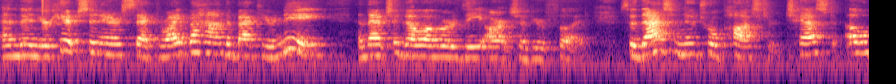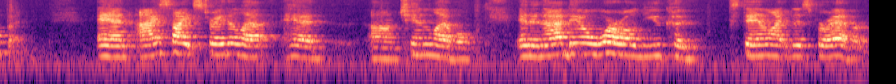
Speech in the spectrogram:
And then your hips should intersect right behind the back of your knee, and that should go over the arch of your foot. So that's neutral posture, chest open, and eyesight straight ahead, um, chin level. In an ideal world, you could stand like this forever.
